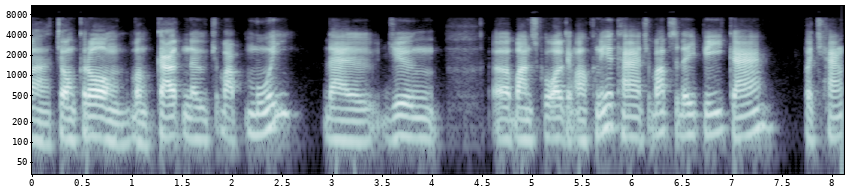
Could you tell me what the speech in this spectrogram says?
បាទចងក្រងបង្កើតនៅច្បាប់មួយដែលយើងបានស្គាល់ទាំងអស់គ្នាថាច្បាប់ស្ដីពីការប្រឆាំង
